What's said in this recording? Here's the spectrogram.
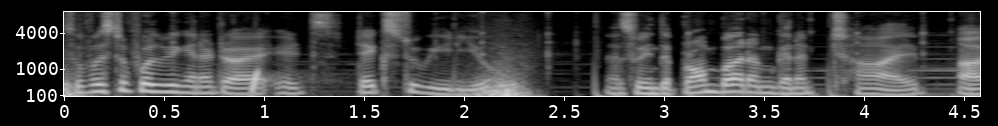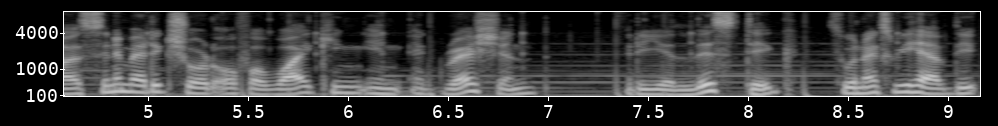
So first of all, we're gonna try its text to video. Uh, so in the prompt bar, I'm gonna type a cinematic shot of a Viking in aggression realistic. So next we have the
